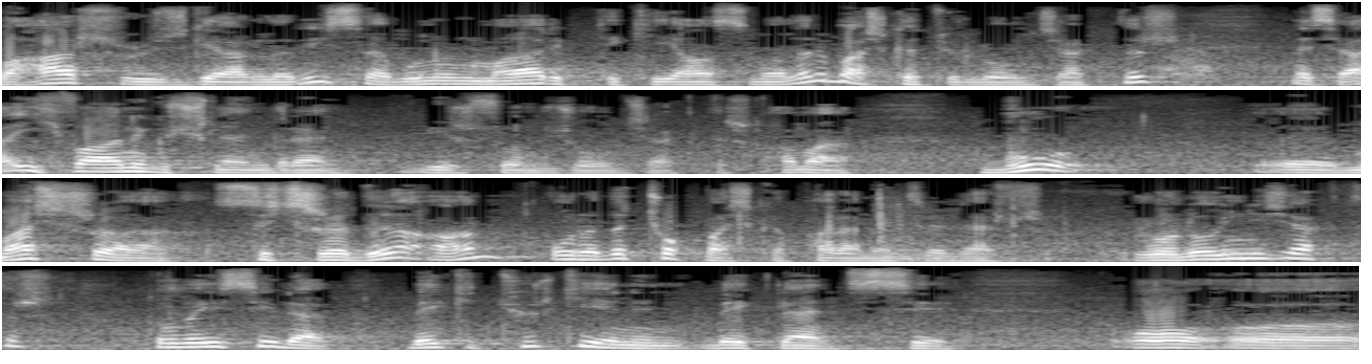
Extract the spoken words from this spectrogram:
bahar rüzgarlarıysa bunun mağripteki yansımaları başka türlü olacaktır. Mesela ihvanı güçlendiren bir sonucu olacaktır. Ama bu e, maşra sıçradığı an orada çok başka parametreler rol oynayacaktır. Dolayısıyla belki Türkiye'nin beklentisi o, o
